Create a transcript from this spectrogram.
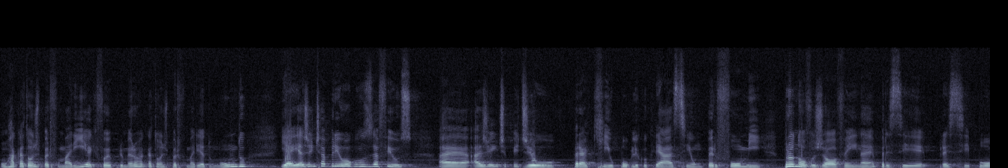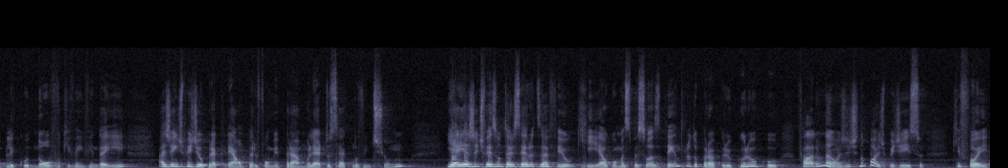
um hackathon de perfumaria, que foi o primeiro hackathon de perfumaria do mundo, e aí a gente abriu alguns desafios. É, a gente pediu para que o público criasse um perfume para o novo jovem, né, para esse, esse público novo que vem vindo aí. A gente pediu para criar um perfume para a mulher do século XXI. E aí a gente fez um terceiro desafio que algumas pessoas dentro do próprio grupo falaram, não, a gente não pode pedir isso que foi,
